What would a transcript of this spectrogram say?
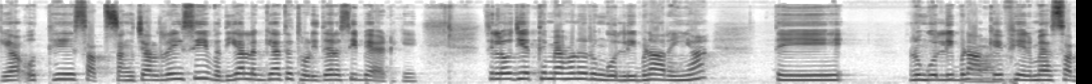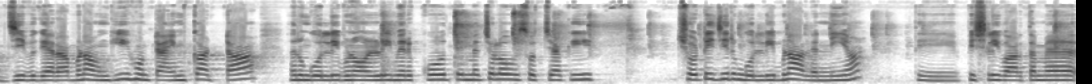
ਗਿਆ। ਉੱਥੇ ਸਤਸੰਗ ਚੱਲ ਰਹੀ ਸੀ ਵਧੀਆ ਲੱਗਿਆ ਤੇ ਥੋੜੀ ਦੇਰ ਅਸੀਂ ਬੈਠ ਗਏ। ਤੇ ਲੋ ਜੀ ਇੱਥੇ ਮੈਂ ਹੁਣ ਰੰਗੋਲੀ ਬਣਾ ਰਹੀ ਆ ਤੇ ਰੰਗੋਲੀ ਬਣਾ ਕੇ ਫਿਰ ਮੈਂ ਸਬਜ਼ੀ ਵਗੈਰਾ ਬਣਾਉਂਗੀ। ਹੁਣ ਟਾਈਮ ਘੱਟ ਆ ਰੰਗੋਲੀ ਬਣਾਉਣ ਲਈ ਮੇਰੇ ਕੋਲ ਤੇ ਮੈਂ ਚਲੋ ਸੋਚਿਆ ਕਿ ਛੋਟੀ ਜੀ ਰੰਗੋਲੀ ਬਣਾ ਲੈਣੀ ਆ ਤੇ ਪਿਛਲੀ ਵਾਰ ਤਾਂ ਮੈਂ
